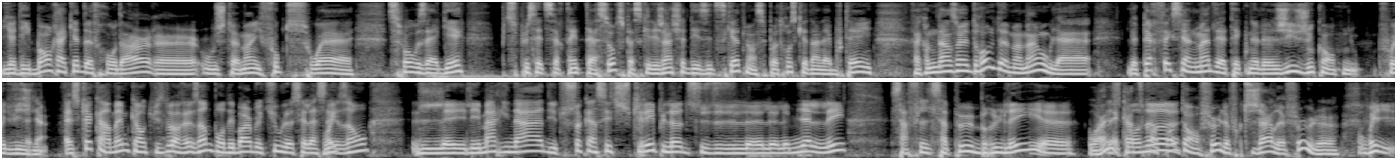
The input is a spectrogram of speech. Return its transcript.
il y a des bons raquettes de fraudeurs euh, où justement il faut que tu sois, tu sois aux aguets, tu puisses être certain de ta source parce que les gens achètent des étiquettes, mais on sait pas trop ce qu'il y a dans la bouteille. Fait comme dans un drôle de moment où la, le perfectionnement de la technologie joue contre nous. Faut être vigilant. Est-ce que quand même, quand on cuisine, par exemple, pour des barbecues, là, c'est la Oui. saison, les, les marinades et tout ça, quand c'est sucré, puis là, du, du- le, le- le miel lait, ça, ça peut brûler. euh, Ouais, quand tu a- contrôles ton feu, là, faut que tu gères le feu, là. Oui.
